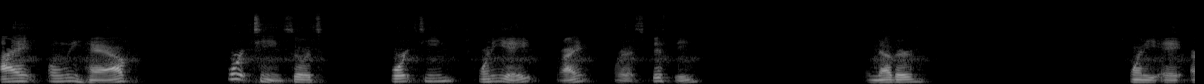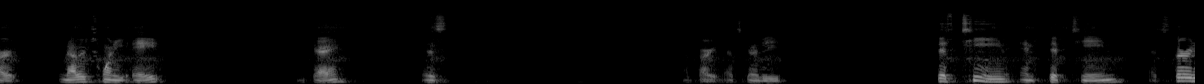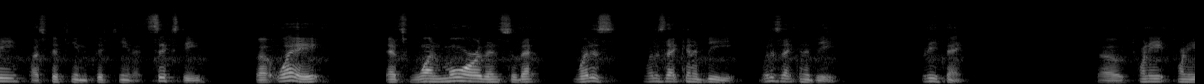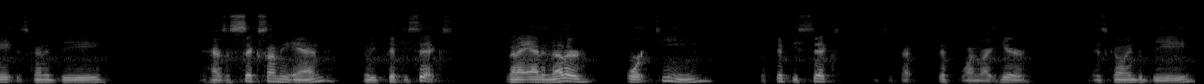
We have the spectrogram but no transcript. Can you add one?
I only have 14. So it's 14, 28, right? Or that's 50. Another 28, or another 28, okay, is, I'm sorry, that's going to be 15 and 15. That's 30 plus 15 and 15, that's 60. But wait, that's one more than, so that, what is, what is that going to be? What is that going to be? What do you think? So 28, 28 is going to be, it has a 6 on the end. It's going to be 56. And then I add another 14. So 56, this is that fifth one right here, is going to be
